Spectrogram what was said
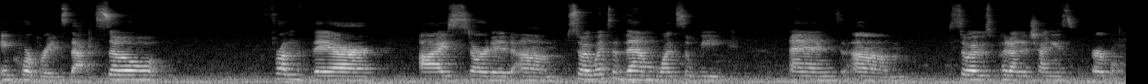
incorporates that. So from there, I started. Um, so I went to them once a week, and um, so I was put on a Chinese herbal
